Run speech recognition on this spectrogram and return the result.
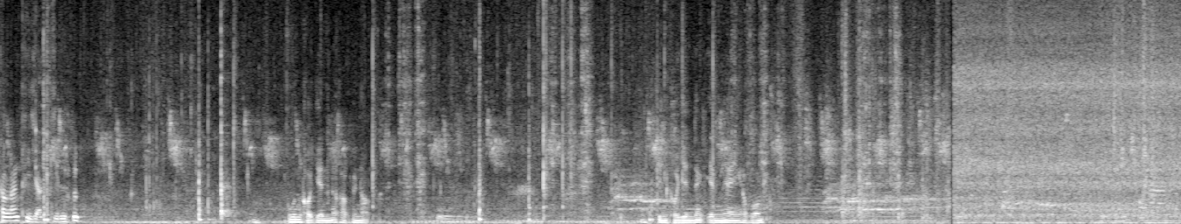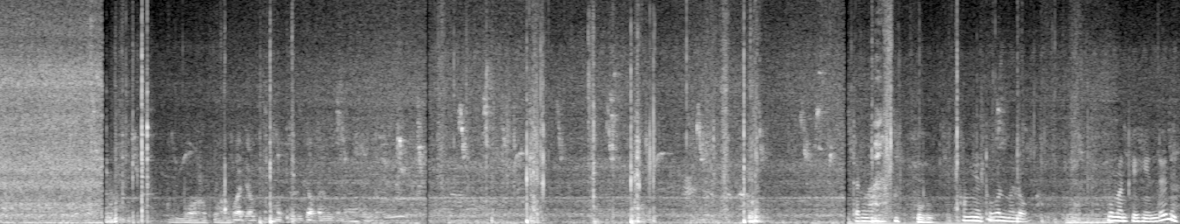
กำลังที่อยากกินอุ่นเขาวเย็นนะครับพี่น้องกินเขาวเย็นจังเอ็นไงครับผมบัวครับบัวว่าจะมากินกับอันนี้กันนะจังไงห้องเงี้ยทุกวันมาหลกว่ามันคือเห็นได้เนี่ย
